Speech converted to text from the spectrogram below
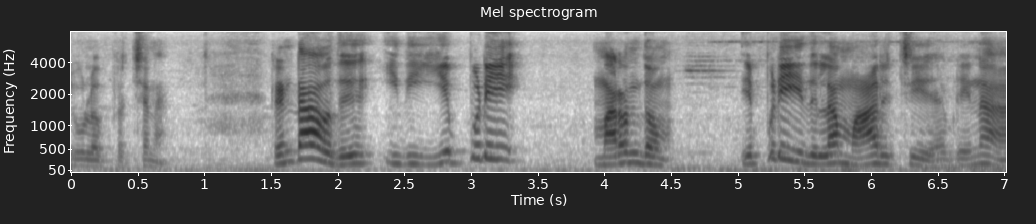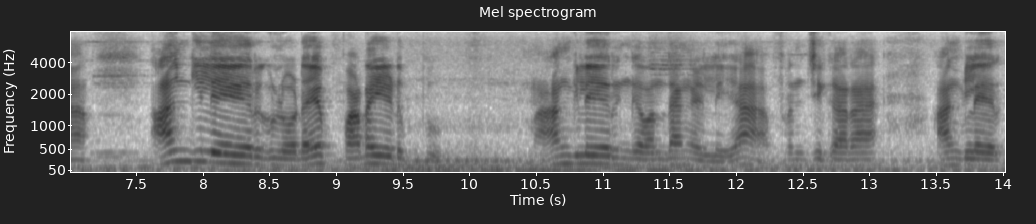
இவ்வளோ பிரச்சனை. ரெண்டாவது இது எப்படி மறந்தோம்? எப்படி இதெல்லாம் மாறுச்சு அப்படின்னா ஆங்கிலேயர்களுடைய படையெடுப்பு. ஆங்கிலேயர் இங்கே வந்தாங்க இல்லையா? ஃப்ரெஞ்சுக்காரன் ஆங்கிலேயர்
